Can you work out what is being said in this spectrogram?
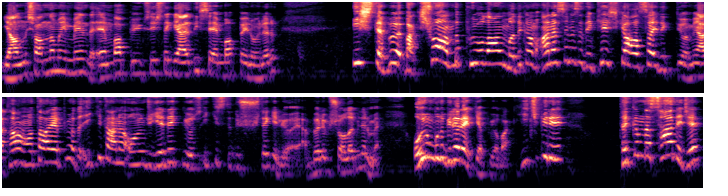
Yanlış anlamayın beni de. Mbappe yükselişte geldiyse Mbappe ile oynarım. İşte bu bak şu anda Puyol'u almadık ama anasını satayım keşke alsaydık diyorum. Ya tamam hata yapıyor da iki tane oyuncu yedekliyoruz ikisi de düşüşte geliyor ya. Böyle bir şey olabilir mi? Oyun bunu bilerek yapıyor bak. Hiçbiri takımda sadece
